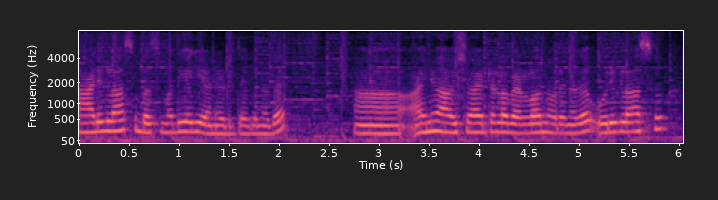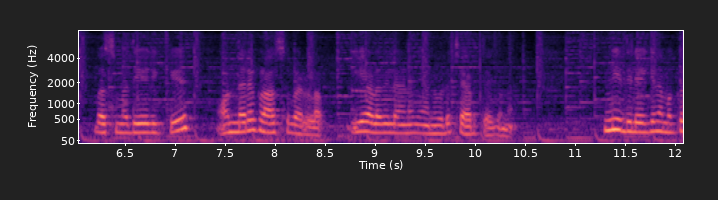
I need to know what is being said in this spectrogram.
നാല് ഗ്ലാസ് ബസുമതി അരിയാണ് എടുത്തേക്കുന്നത്. അതിന് ആവശ്യമായിട്ടുള്ള വെള്ളം എന്ന് പറയുന്നത് ഒരു ഗ്ലാസ് ബസുമതി അരിക്ക് ഒന്നര ഗ്ലാസ് വെള്ളം. ഈ അളവിലാണ് ഞാനിവിടെ ചേർത്തേക്കുന്നത്. ഇനി ഇതിലേക്ക് നമുക്ക്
